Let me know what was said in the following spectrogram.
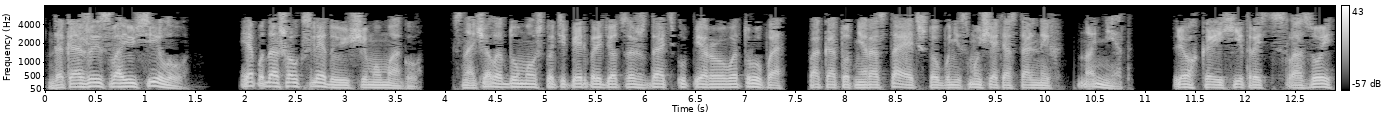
«Докажи свою силу!» Я подошел к следующему магу. Сначала думал, что теперь придется ждать у первого трупа, пока тот не растает, чтобы не смущать остальных, но нет. Легкая хитрость с лозой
